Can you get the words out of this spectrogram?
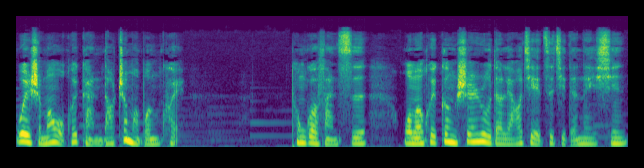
为什么我会感到这么崩溃？通过反思，我们会更深入的了解自己的内心，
